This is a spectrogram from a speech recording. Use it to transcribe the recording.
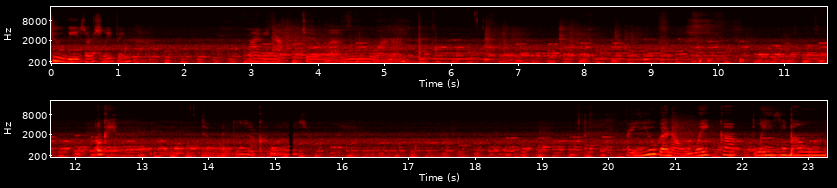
Two bees are sleeping. I mean, not two, but more. Okay. You gonna wake up, lazy bones?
